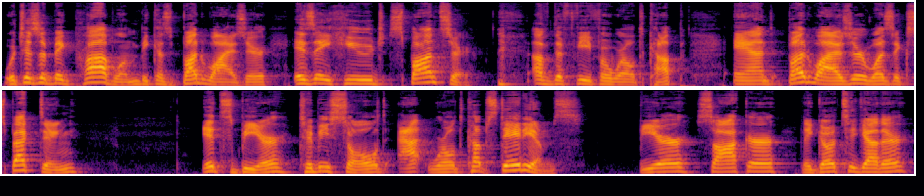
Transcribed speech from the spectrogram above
which is a big problem because Budweiser is a huge sponsor of the FIFA World Cup. And Budweiser was expecting its beer to be sold at World Cup stadiums. Beer, soccer, they go together.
